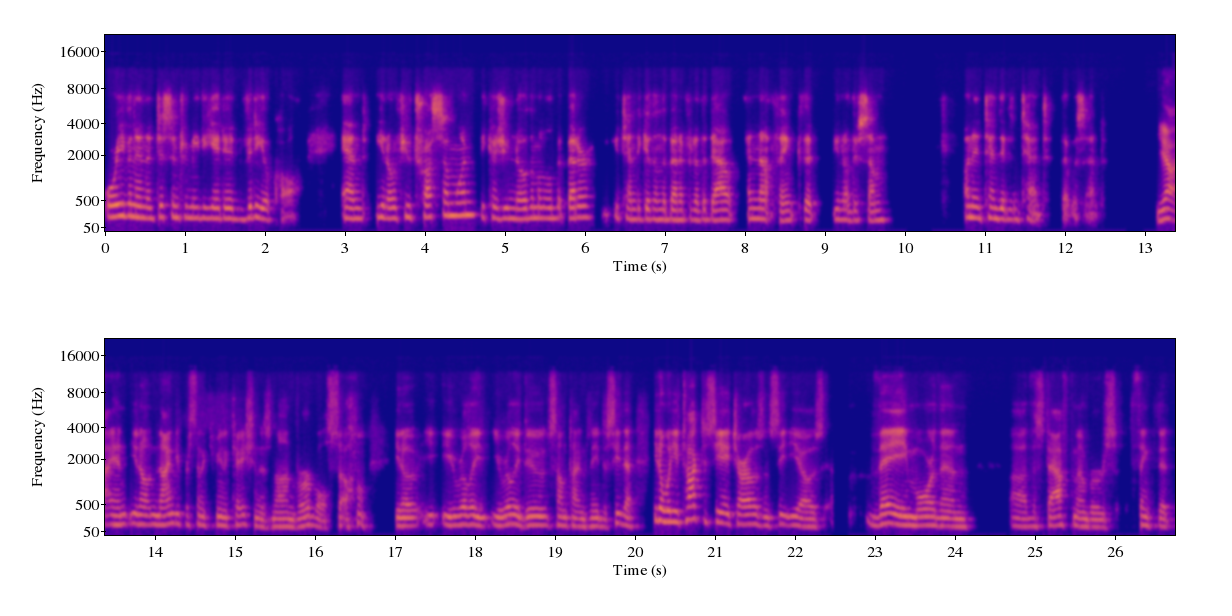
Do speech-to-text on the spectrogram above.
or even in a disintermediated video call and you know, if you trust someone because you know them a little bit better, you tend to give them the benefit of the doubt and not think that you know there's some unintended intent that was sent. Yeah, and you know, 90% of communication is nonverbal. So, you know, you, you really, you really do sometimes need to see that. You know, when you talk to CHROs and CEOs, they more than uh, the staff members think that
